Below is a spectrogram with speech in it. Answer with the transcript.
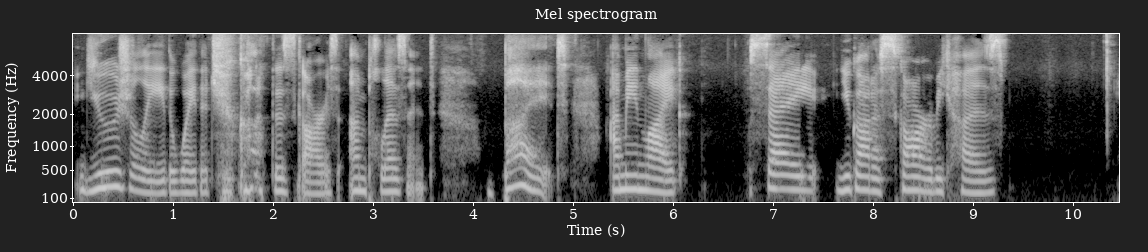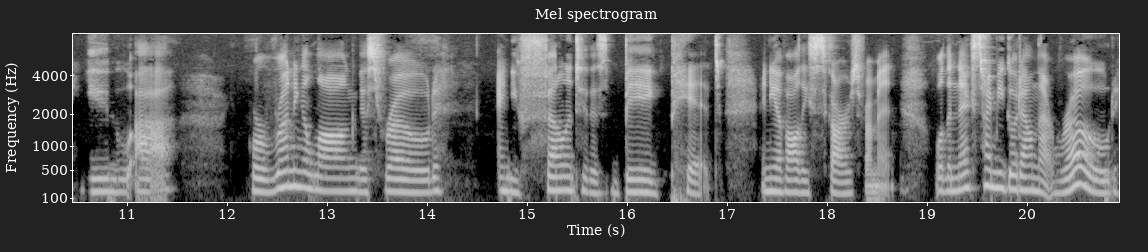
usually the way that you got the scar is unpleasant. But I mean, like, say you got a scar because you uh, were running along this road and you fell into this big pit and you have all these scars from it. Well, the next time you go down that road,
